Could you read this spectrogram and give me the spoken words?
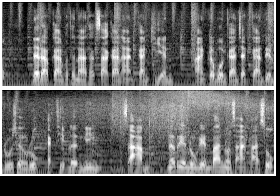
1-6 ได้รับการพัฒนาทักษะการอ่านการเขียน ผ่านกระบวนการจัดการเรียนรู้เชิงรุก active learning 3. นักเรียนโรงเรียนบ้านนนสะอาดผาสุก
